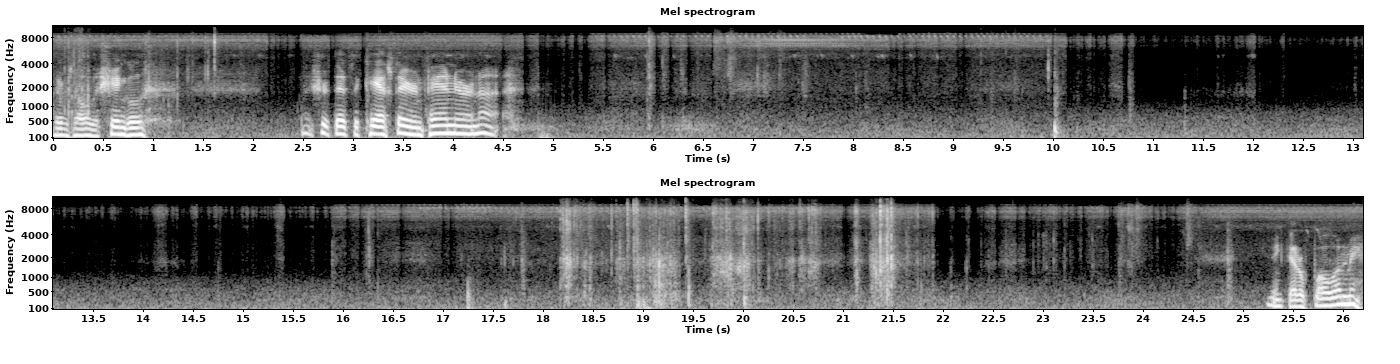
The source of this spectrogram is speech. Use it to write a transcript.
There's all the shingles. Not sure if that's a cast iron pan there or not. Think that'll fall on me?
